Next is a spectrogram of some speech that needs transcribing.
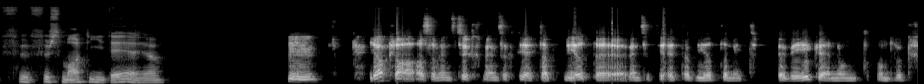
für, für smarte Ideen, ja. Mhm. Ja klar, also wenn sich, wenn sich die Etablierten, wenn sich die Etablierten damit bewegen und, und wirklich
